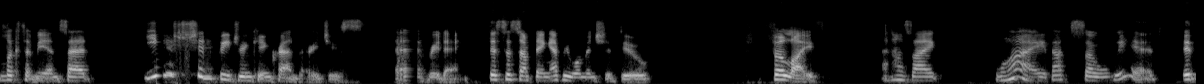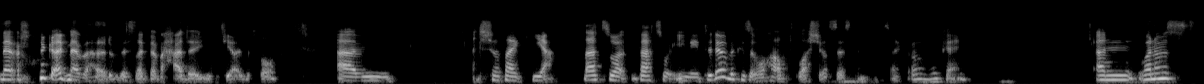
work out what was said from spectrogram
looked at me and said, You should be drinking cranberry juice every day. This is something every woman should do for life. And I was like, Why? That's so weird. It never like I'd never heard of this. I'd never had a UTI before. Um, and she was like, Yeah, that's what that's what you need to do because it will help flush your system. I was like, Oh, okay. And when I was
